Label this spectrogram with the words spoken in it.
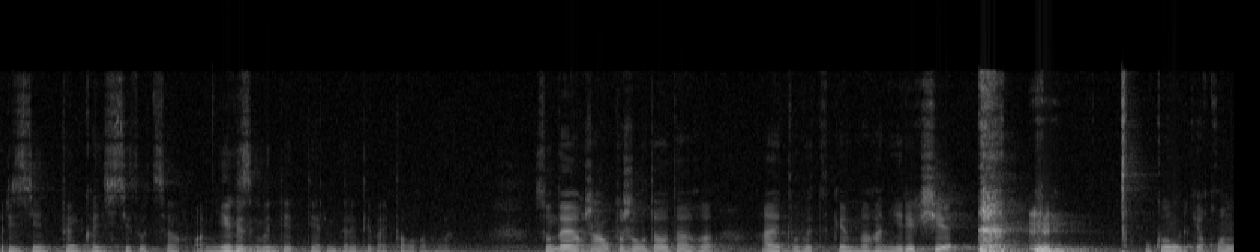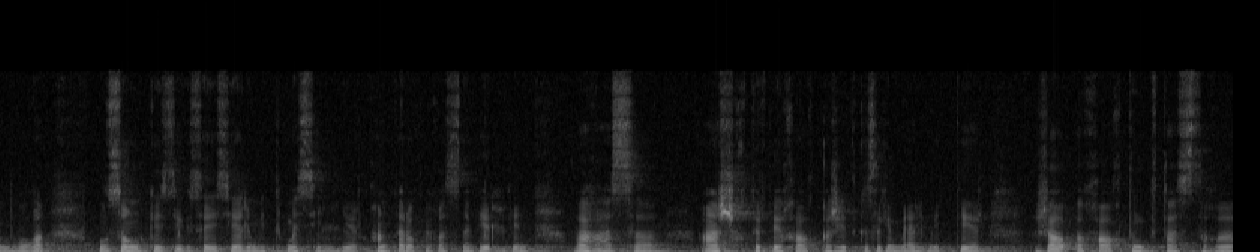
президенттің конституциялық негізгі міндеттерінің бірі деп айтуға болады. Сондай ақ жалпы жолдаудағы айтылып өткен маған ерекше көңілге қонымды болған бұл соңғы кездегі саяси әлеуметтік мәселелер қаңтар оқиғасына берілген бағасы ашық түрде халыққа жеткізілген мәліметтер жалпы халықтың тұтастығы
